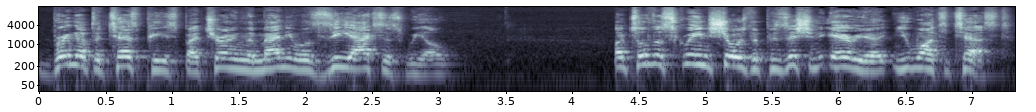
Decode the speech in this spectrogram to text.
Bring up the test piece by turning the manual Z-axis wheel until the screen shows the position area you want to test.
